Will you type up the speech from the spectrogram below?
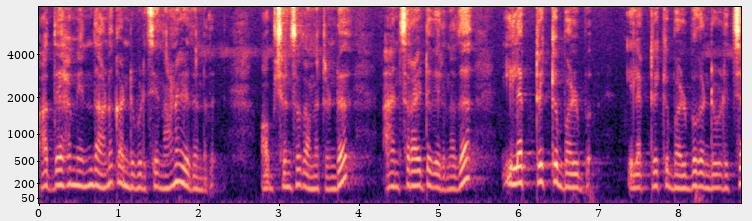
അദ്ദേഹം എന്താണ് കണ്ടുപിടിച്ചതെന്നാണ് എഴുതേണ്ടത്. ഓപ്ഷൻസ് തന്നിട്ടുണ്ട്. ആൻസറായിട്ട് വരുന്നത് ഇലക്ട്രിക് ബൾബ്. ഇലക്ട്രിക് ബൾബ് കണ്ടുപിടിച്ച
